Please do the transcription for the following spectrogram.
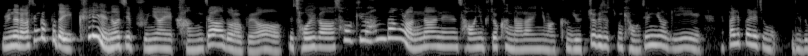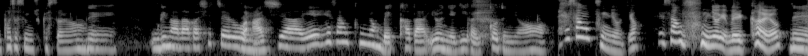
우리나라가 생각보다 이 클린 에너지 분야에 강자더라고요. 근데 저희가 석유 한 방울 안 나는 자원이 부족한 나라이니만큼 이쪽에서 좀 경쟁력이 빨리빨리 좀 네, 높아졌으면 좋겠어요. 네. 우리나라가 실제로 네. 아시아의 해상 풍력 메카다 이런 얘기가 있거든요. 해상 풍력이요? 해상 풍력의 메카요? 네.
